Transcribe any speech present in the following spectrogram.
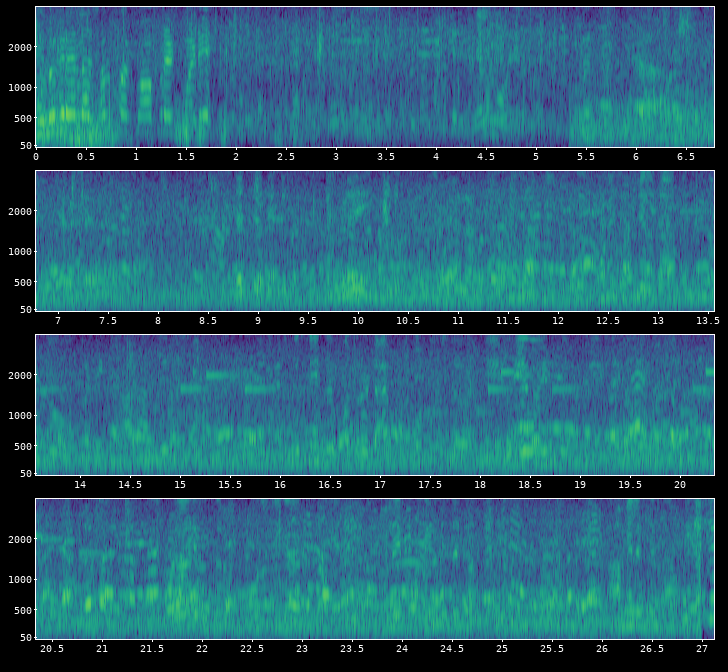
ಹುಡುಗರೆಲ್ಲ ಸ್ವಲ್ಪ ಕೋಆಪರೇಟ್ ಮಾಡಿ You. see, sir, Bhadra Dam almost uh, A wise Kodari sir almost ಈಗ ಜುಲೈ ಫೋರ್ಟೀನ್ತಿಂದ ಜಾಸ್ತಿ ಆಗಿದೆ ಆಮೇಲೆ ಸರ್ ನಾವು ಪ್ರಶ್ನೆ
